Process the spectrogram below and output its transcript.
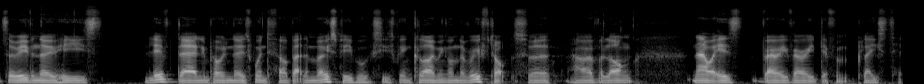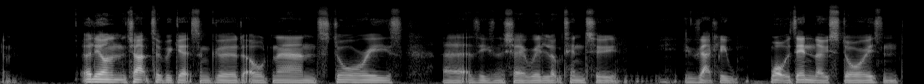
So even though he's lived there and he probably knows Winterfell better than most people because he's been climbing on the rooftops for however long, now it is very very different place to him. Early on in the chapter, we get some good old Nan stories. Uh, Aziz and Chey really looked into exactly what was in those stories and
